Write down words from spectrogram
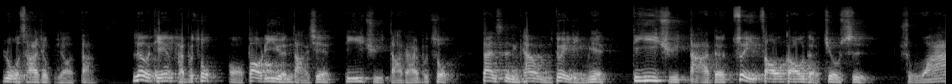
落差就比较大。乐天还不错哦，暴力员打线第一局打得还不错，但是你看五队里面第一局打得最糟糕的就是爪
